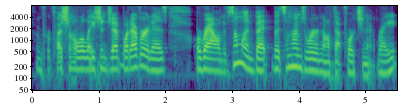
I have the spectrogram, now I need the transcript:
professional relationship, whatever it is around of someone. But but sometimes we're not that fortunate, right?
